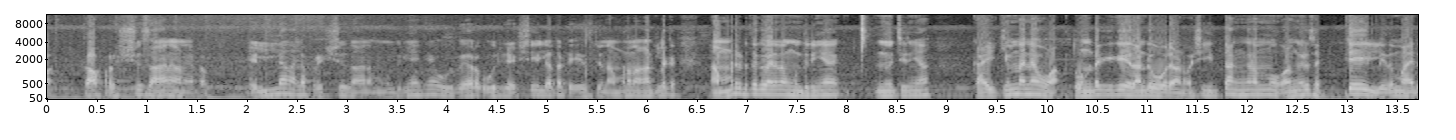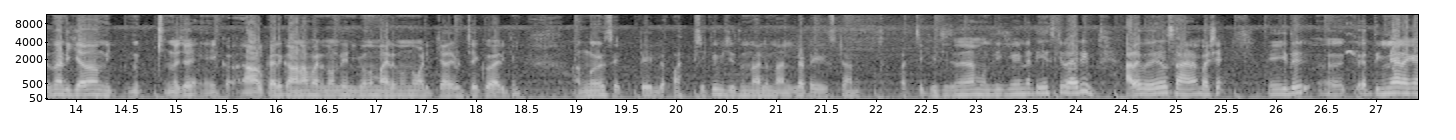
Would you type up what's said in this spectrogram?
പക്ക ഫ്രഷ് സാധനമാണ് കേട്ടോ. എല്ലാം നല്ല ഫ്രഷ് സാധനം. മുന്തിരിങ്ങയൊക്കെ വേറെ ഒരു രക്ഷയില്ലാത്ത ടേസ്റ്റ് നമ്മുടെ നാട്ടിലൊക്കെ നമ്മുടെ അടുത്തൊക്കെ വരുന്ന മുന്തിരിങ്ങ എന്ന് വെച്ച് കഴിഞ്ഞാൽ കഴിക്കുമ്പോൾ തന്നെ തൊണ്ടയ്ക്കൊക്കെ ഏതാണ്ട് പോലാണ് പക്ഷേ ഇത് അങ്ങനൊന്നും അങ്ങനെ ഒരു സെറ്റേ ഇല്ല. ഇത് മരുന്ന് അടിക്കാതെ എന്ന് വെച്ചാൽ ആൾക്കാർ കാണാൻ വരുന്നതുകൊണ്ട് എനിക്കൊന്നും മരുന്നൊന്നും അടിക്കാതെ പിടിച്ചേക്കുമായിരിക്കും അങ്ങനെ സെറ്റ് ഇല്ല. പച്ചയ്ക്ക് വിജി തിന്നാലും നല്ല ടേസ്റ്റാണ് പച്ചയ്ക്ക് വിജി തിന്നാൽ മുന്തിരിക്ക് പിന്നെ ടേസ്റ്റ് വരും. അത് വേറെ സാധനം. പക്ഷേ ഇത് തിന്നാനൊക്കെ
